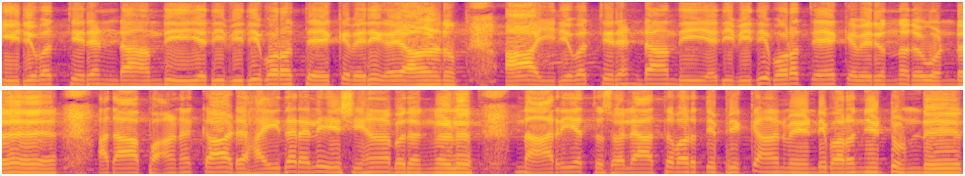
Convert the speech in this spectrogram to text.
ഇരുപത്തിരണ്ടാം തീയതി വിധി പുറത്തേക്ക് വരികയാണ്. ആ ഇരുപത്തിരണ്ടാം തീയതി വിധി പുറത്തേക്ക് വരുന്നത് കൊണ്ട് അതാ പാണക്കാട് ഹൈദരലി ശിഹാബദങ്ങൾ നാറിയത്ത് സ്വലാത്ത് വർദ്ധിപ്പിക്കാൻ വേണ്ടി പറഞ്ഞിട്ടുണ്ട്.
